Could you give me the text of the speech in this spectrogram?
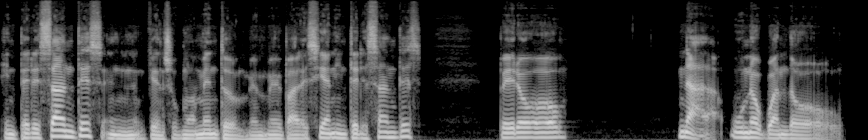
interesantes, en, que en su momento me, parecían interesantes, pero nada, uno cuando,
